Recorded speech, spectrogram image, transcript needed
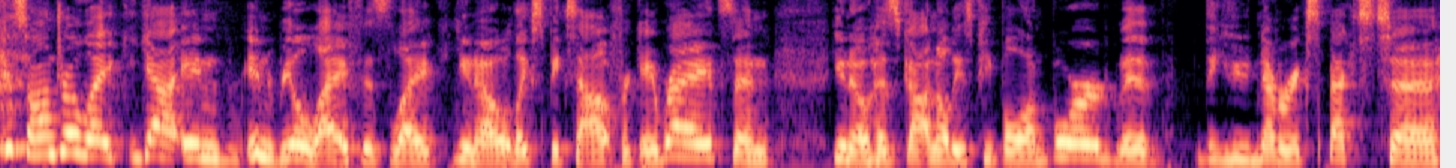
cassandro like yeah in in real life is like you know like speaks out for gay rights and you know has gotten all these people on board with the you never expect to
